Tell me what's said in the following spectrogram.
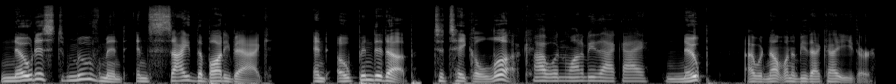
noticed movement inside the body bag and opened it up to take a look. I wouldn't want to be that guy. Nope, I would not want to be that guy either.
